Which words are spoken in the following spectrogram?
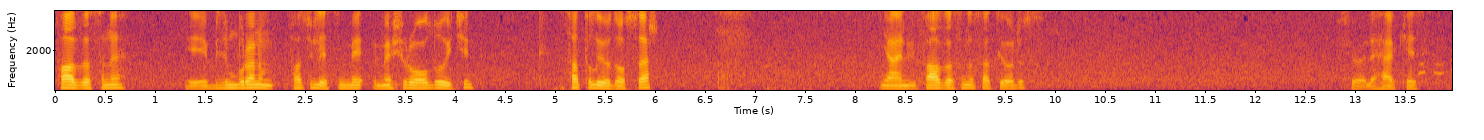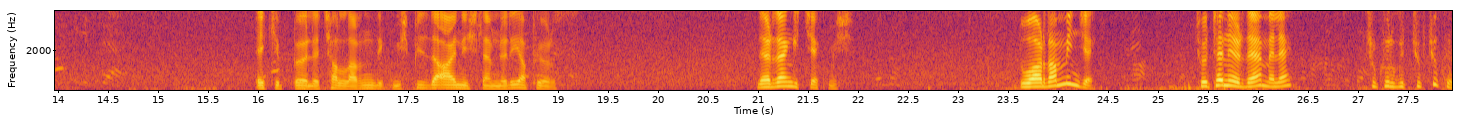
fazlasını e, bizim buranın fasulyesi me- meşhur olduğu için satılıyor dostlar. Yani fazlasını satıyoruz. Şöyle herkes ekip böyle çallarını dikmiş. Biz de aynı işlemleri yapıyoruz. Nereden gidecekmiş? Duvardan mı inecek? Çöte nerede Melek? Çukur küçük çukur.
